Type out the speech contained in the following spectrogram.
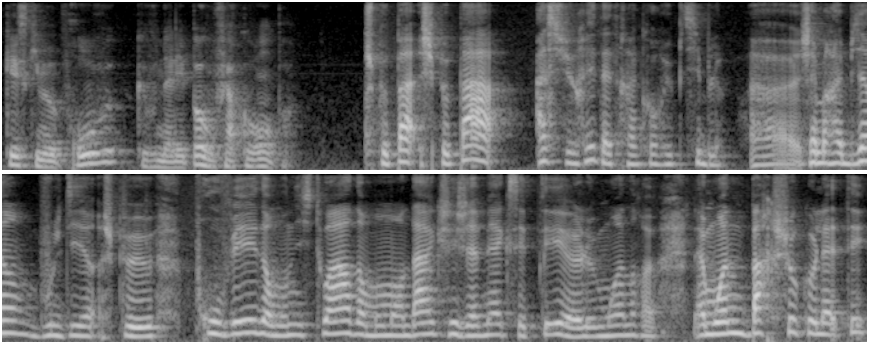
Qu'est-ce qui me prouve que vous n'allez pas vous faire corrompre? Je peux pas, je peux pas assuré d'être incorruptible. Euh, j'aimerais bien vous le dire. Je peux prouver dans mon histoire, dans mon mandat, que j'ai jamais accepté euh, le moindre, la moindre barre chocolatée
